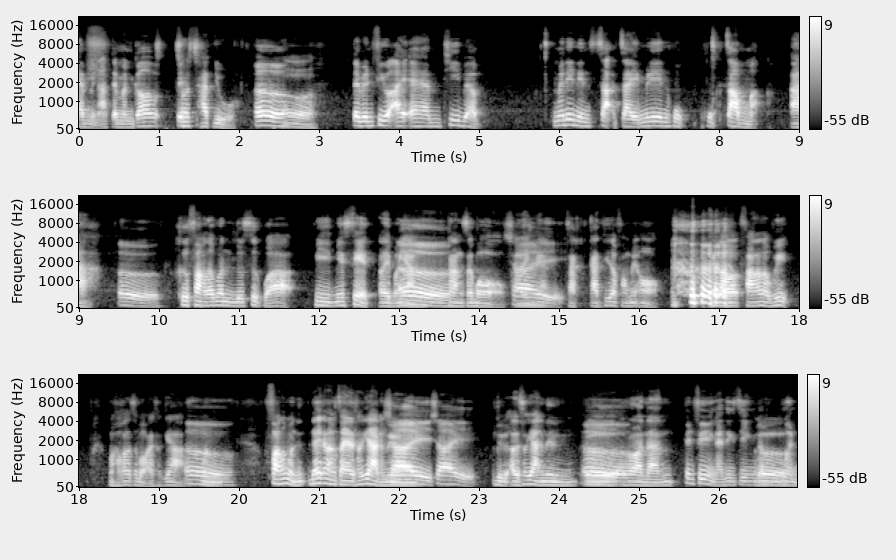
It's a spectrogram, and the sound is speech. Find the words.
am อยู่นะ แต่มันก็เป็นก็ชัดอยู่ เออ เออ แต่เป็นฟีล I am ที่แบบไม่ได้เน้นสะใจไม่ได้เน้นหุกหุกจำอะ อะ เออ คือฟังแล้วมันรู้สึกว่ามีเมสเซจอะไรบางอย่างเออกำลังจะบอกใช่อะไรเงี้ยจากการที่เราฟังไม่ออก แต่เราฟังแล้วเราพี่มันเขาก็จะบอกอะไรสักอย่างเอเหมือนอฟังแล้วเหมือนได้กำลังใจอะไรสักอย่างหนึ่ง ใช่ใช่ หรืออะไรสักอย่างหนึ่งเออ ประมาณนั้น เป็นฟีลอย่างนั้นจริงๆแบบเออ เหมือน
